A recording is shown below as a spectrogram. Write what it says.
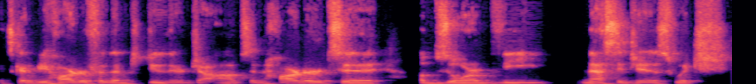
it's going to be harder for them to do their jobs and harder to absorb the messages, which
